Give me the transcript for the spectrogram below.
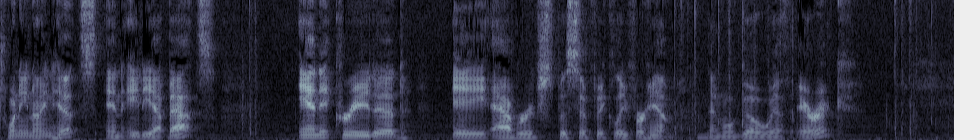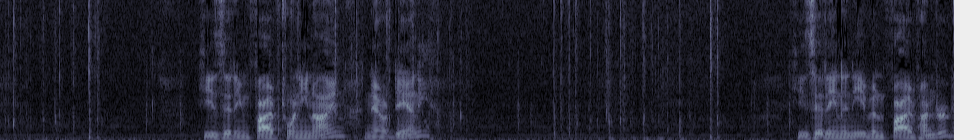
29 hits and 80 at bats, and it created a average specifically for him. Then we'll go with Eric. He's hitting 529. Now Danny. He's hitting an even 500.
